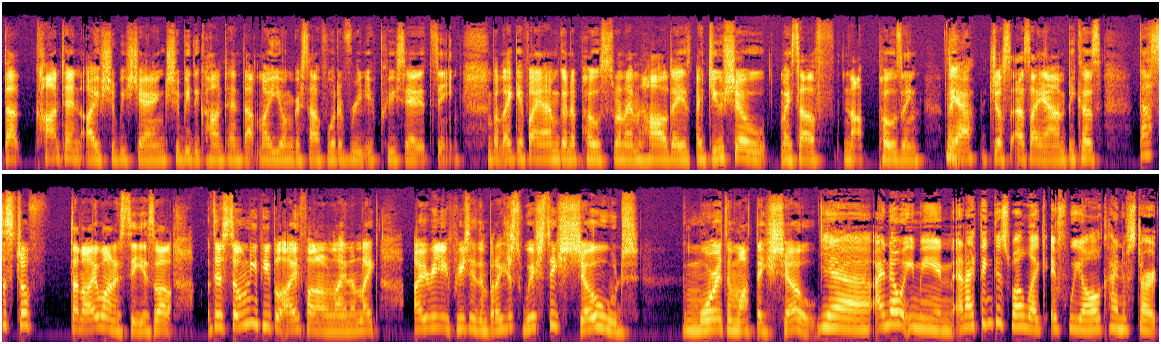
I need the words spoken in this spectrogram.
that content I should be sharing should be the content that my younger self would have really appreciated seeing. But like if I am going to post when I'm on holidays, I do show myself not posing, like Yeah. just as I am, because that's the stuff that I want to see as well. There's so many people I follow online. I'm like, I really appreciate them, but I just wish they showed more than what they show. Yeah, I know what you mean. And I think as well, like if we all kind of start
